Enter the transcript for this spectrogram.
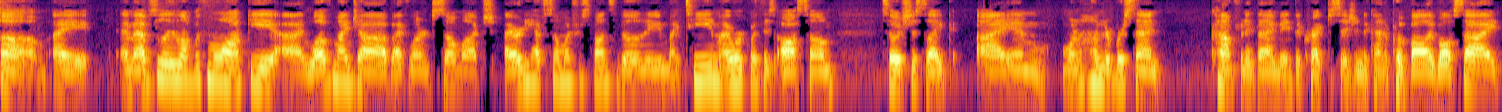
Um, I am absolutely in love with Milwaukee. I love my job. I've learned so much. I already have so much responsibility. My team I work with is awesome. So it's just like I am 100% confident that I made the correct decision to kind of put volleyball aside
